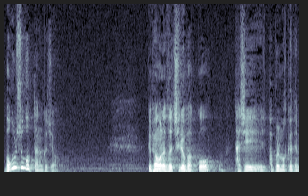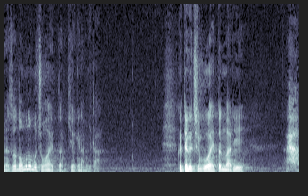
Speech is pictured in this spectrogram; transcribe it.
먹을 수가 없다는 거죠. 그 병원에서 치료받고 다시 밥을 먹게 되면서 너무너무 좋아했던 기억이 납니다. 그때 그 친구가 했던 말이 아,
